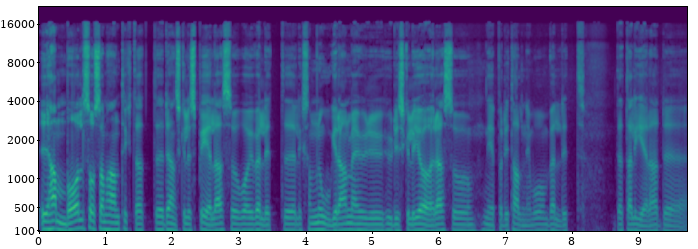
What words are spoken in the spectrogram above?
i handboll så som han tyckte att eh, den skulle spelas och var ju väldigt eh, liksom, noggrann med hur, hur det skulle göras och ner på detaljnivå. Väldigt detaljerad. Eh,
